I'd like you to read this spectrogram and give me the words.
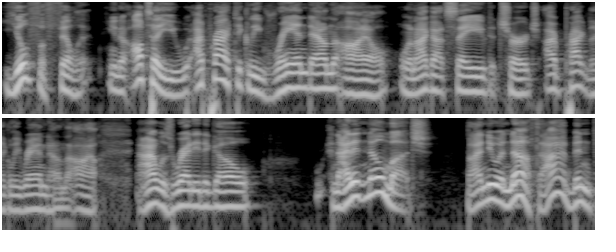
you'll fulfill it. You know, I'll tell you, I practically ran down the aisle when I got saved at church. I practically ran down the aisle. I was ready to go, and I didn't know much, but I knew enough that I had been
